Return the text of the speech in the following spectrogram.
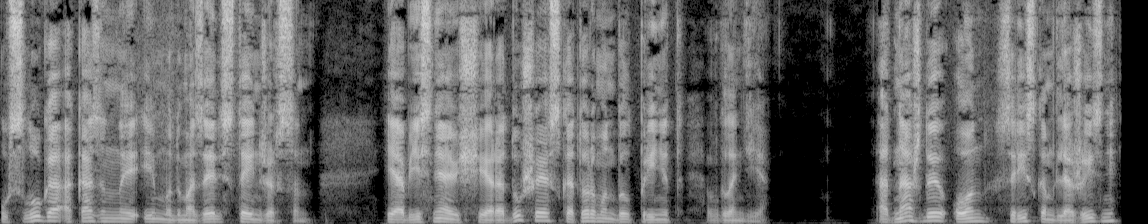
услуга, оказанная им мадемуазель Стейнджерсон, и объясняющая радушие, с которым он был принят в Гландье. Однажды он, с риском для жизни,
